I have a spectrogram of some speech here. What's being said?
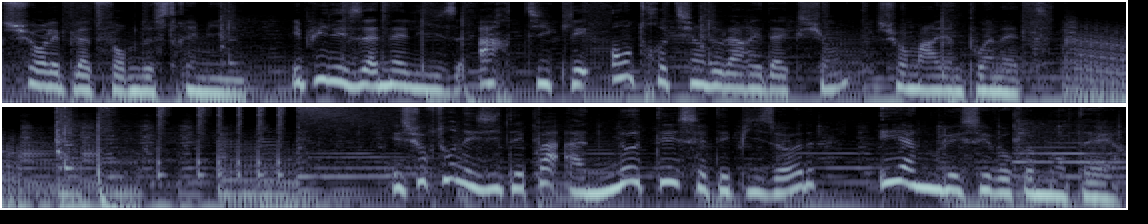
sur les plateformes de streaming. Et puis les analyses, articles et entretiens de la rédaction sur marianne.net. Et surtout, n'hésitez pas à noter cet épisode et à nous laisser vos commentaires.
